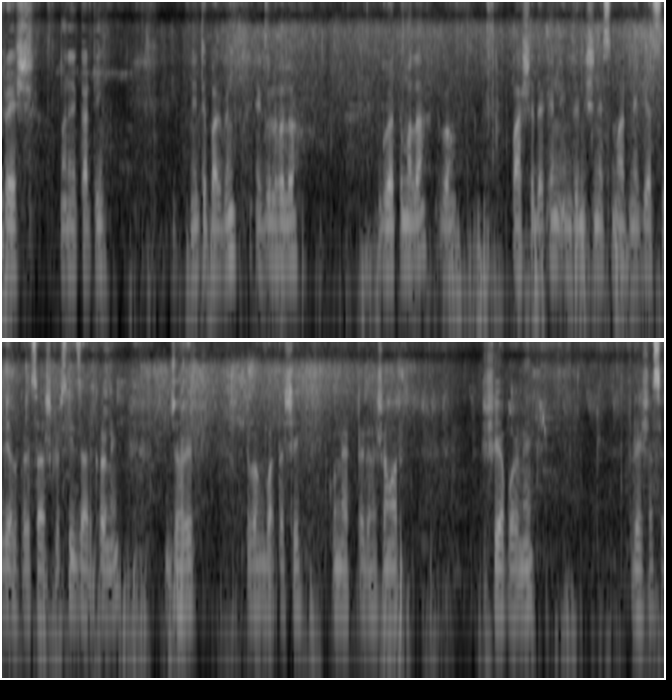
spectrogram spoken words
ফ্রেশ মানে কাটিং নিতে পারবেন। এগুলো হলো গুয়াতমালা এবং পাশে দেখেন ইন্দোনেশিয়ান স্মার্ট নেপিয়া সিরিয়াল করে চাষ করছি, যার কারণে ঝড়ের এবং বাতাসে কোনো একটা ঘাস আমার শুয়ে পড়ে নেই। ফ্রেশ আছে।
